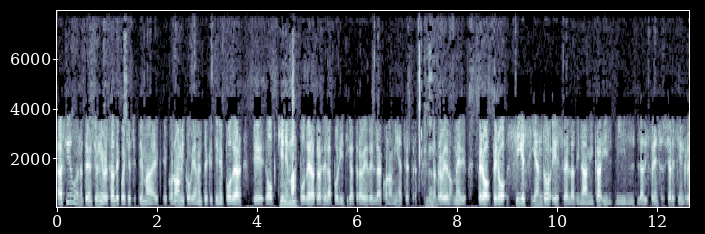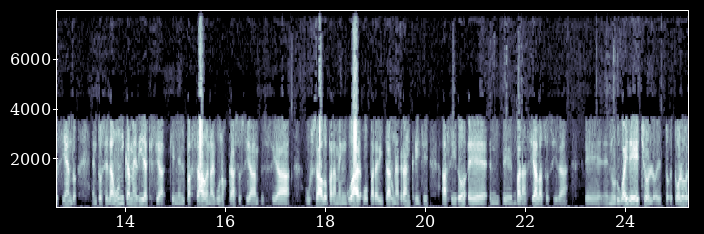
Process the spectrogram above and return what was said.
ha sido una tendencia universal de cualquier sistema e, económico, obviamente, que tiene poder, eh, obtiene más poder a través de la política, a través de la economía, etcétera, a través de los medios. Pero, pero sigue siendo esa la dinámica y, las diferencias sociales siguen creciendo. Entonces, la única medida que, sea, que en el pasado, en algunos casos, se ha, se ha usado para menguar o para evitar una gran crisis ha sido eh, eh balancear la sociedad. Eh, en Uruguay, de hecho, lo, todos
